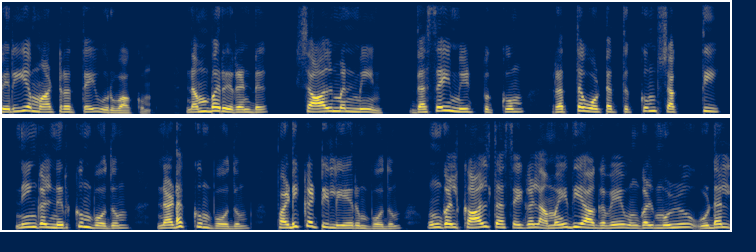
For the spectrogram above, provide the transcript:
பெரிய மாற்றத்தை உருவாக்கும். நம்பர் இரண்டு ஷால்மன் மீன் தசை மீட்புக்கும் இரத்த ஓட்டத்துக்கும் சக்தி நீங்கள் நிற்கும் போதும் நடக்கும் போதும் படிக்கட்டில் ஏறும்போதும் உங்கள் கால் தசைகள் அமைதியாகவே உங்கள் முழு உடல்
